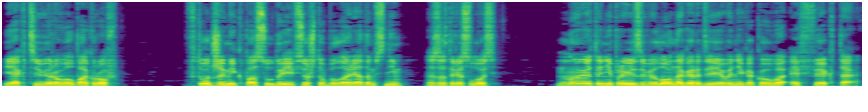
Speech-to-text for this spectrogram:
и активировал покров. В тот же миг посуда и все, что было рядом с ним, затряслось. Но это не произвело на Гордеева никакого эффекта.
